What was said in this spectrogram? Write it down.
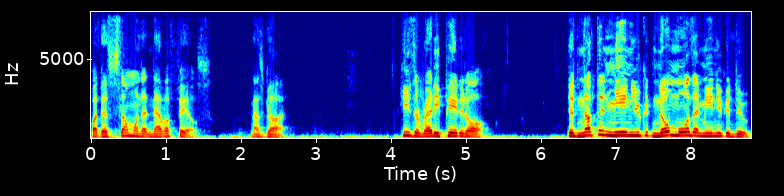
But there's someone that never fails, and that's God. He's already paid it all. There's nothing me and you could, no more than me and you can do.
